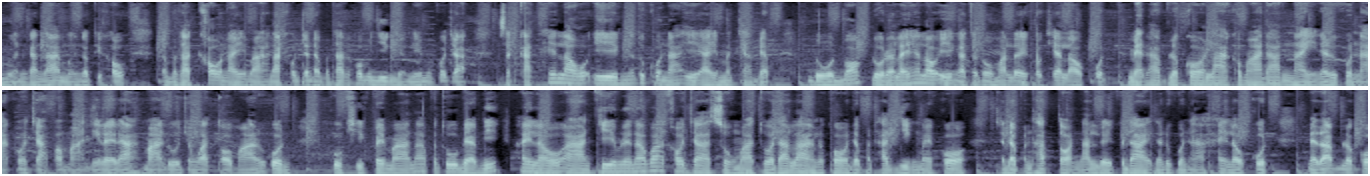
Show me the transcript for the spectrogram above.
เหมือนกันนะเหมือนกับที่เขาดับบรรทัดเข้าในมานะเขาจะดับบรรทัดเข้ามายิงแบบนี้มันก็จะสกัดให้เราเองนะทุกคนนะ AI มันจะแบบโดนบล็อกโดนอะไรให้เราเองอัตโนมัติเลยขอแค่เรากดแมทอัพแล้วก็ลากเข้ามาด้านในนะทุกคนนะก็จะประมาณนี้เลยนะ มาดูจังหวะต่อมาทุกคน กูขีกไปมาหน้าประตูแบบนี้ ให้เราอ่านเกมเลยนะว่าเขาจะส่งมาตัวด้านล่าง แล้วก็ดับบรรทัดยิงแม่ก็จะดับบรรทัดตอนนั้นเลยก็ได้นะทุกคนนะให้เรากดแมรับแล้วก็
